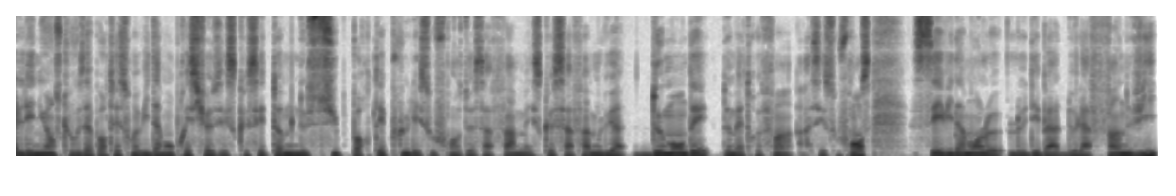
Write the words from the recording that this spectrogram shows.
Les nuances que vous apportez sont évidemment précieuses. Est-ce que cet homme ne supportait plus les souffrances de sa femme? Est-ce que sa femme lui a demandé de mettre fin à ses souffrances? C'est évidemment le, débat de la fin de vie.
